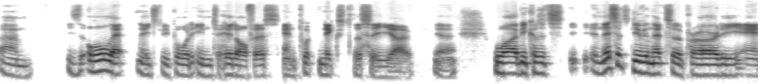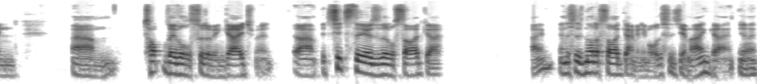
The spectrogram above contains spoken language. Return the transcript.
um, is all that needs to be brought into head office and put next to the CEO. Yeah. Why? Because it's unless it's given that sort of priority and um, top level sort of engagement, um, it sits there as a little side game and this is not a side game anymore. This is your main game, you know.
